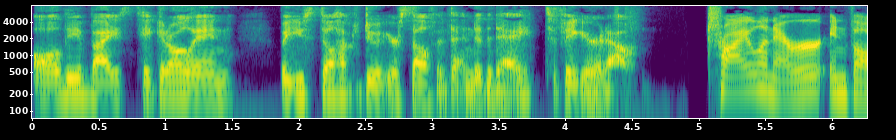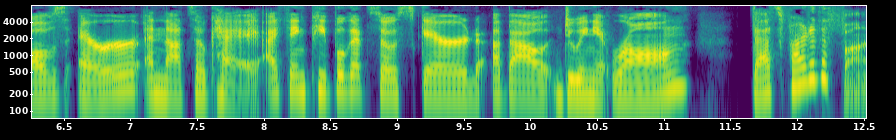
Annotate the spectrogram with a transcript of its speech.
all the advice, take it all in, but you still have to do it yourself at the end of the day to figure it out. Trial and error involves error, and that's okay. I think people get so scared about doing it wrong. That's part of the fun.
